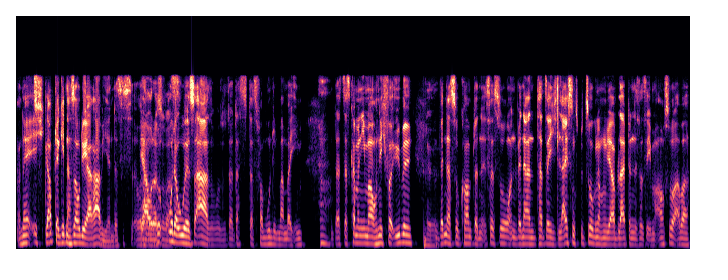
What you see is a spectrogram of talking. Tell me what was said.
Nee, ich glaube, der geht nach Saudi-Arabien. Das ist oder, ja, oder, sowas. oder USA. So, das, das vermutet man bei ihm. Und das, das kann man ihm auch nicht verübeln. Wenn das so kommt, dann ist es so. Und wenn er tatsächlich leistungsbezogen noch ein Jahr bleibt, dann ist das eben auch so. Aber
